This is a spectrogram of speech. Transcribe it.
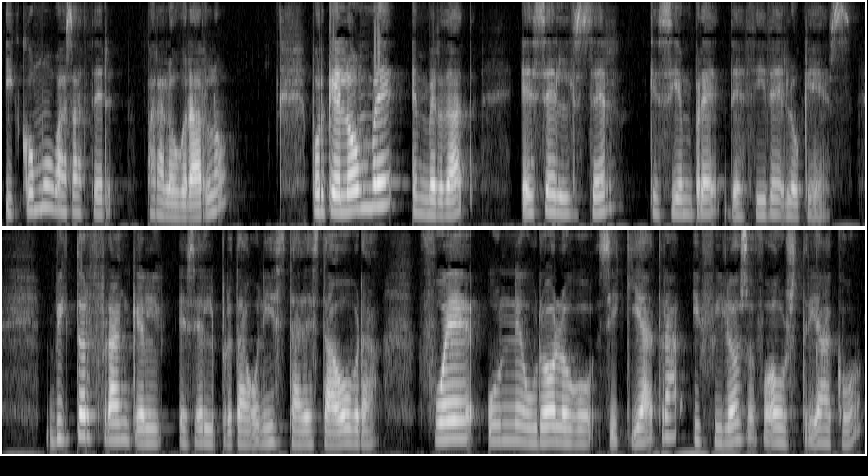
y cómo vas a hacer para lograrlo? Porque el hombre, en verdad, es el ser que siempre decide lo que es. Víctor Frankl es el protagonista de esta obra. Fue un neurólogo, psiquiatra y filósofo austriaco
